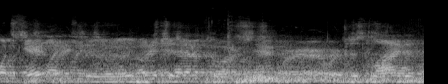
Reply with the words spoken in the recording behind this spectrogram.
Once again, like to invite you down to our sample area. We're just delighted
